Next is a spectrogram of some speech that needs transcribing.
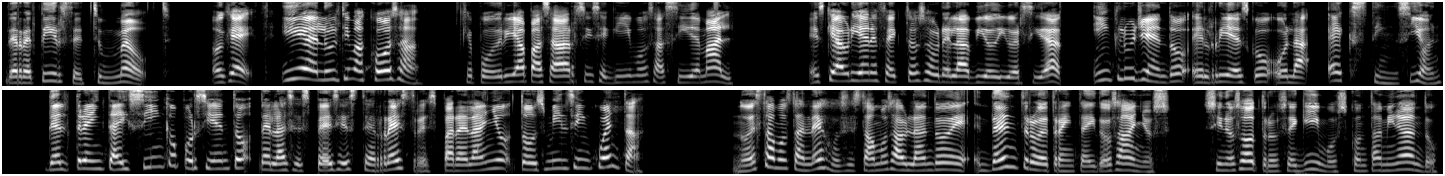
derretirse, to melt. Ok, y la última cosa que podría pasar si seguimos así de mal es que habrían efectos sobre la biodiversidad, incluyendo el riesgo o la extinción del 35% de las especies terrestres para el año 2050. No estamos tan lejos, estamos hablando de dentro de 32 años. Si nosotros seguimos contaminando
